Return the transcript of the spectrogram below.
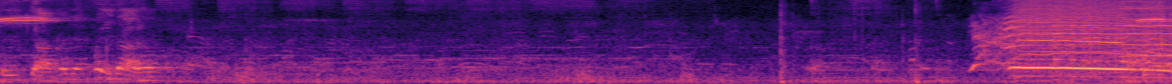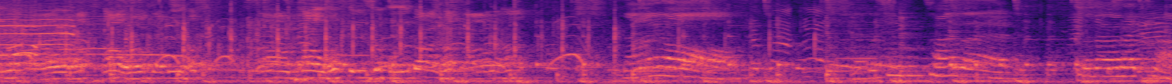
ตีจากก็ยังไม่ได้ครับเออเอาครับเข้าแล้วตอนนี้ครับเข้าเข้าครับตีเสมอได้ครับน้าออกแล้วชิงไทแลนชนะรัฐา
